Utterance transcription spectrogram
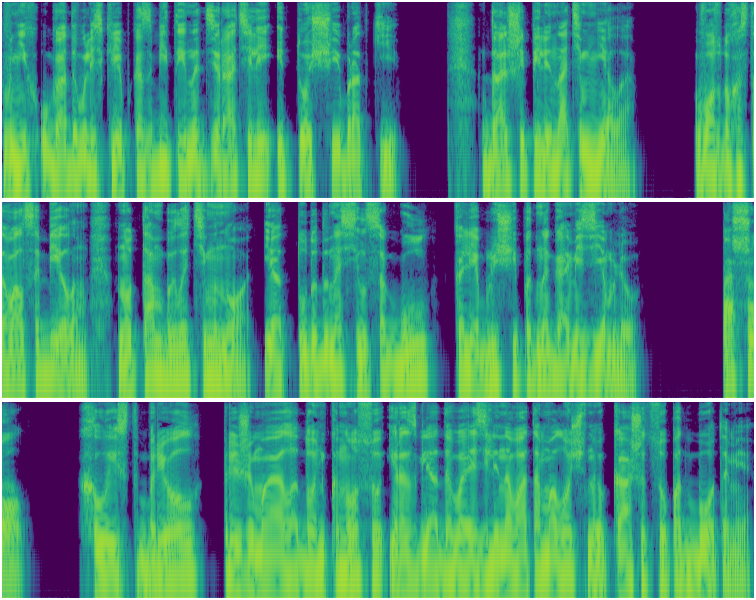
В них угадывались крепко сбитые надзиратели и тощие братки. Дальше пелена темнела. Воздух оставался белым, но там было темно, и оттуда доносился гул, колеблющий под ногами землю. Пошел. Хлыст брел, прижимая ладонь к носу и разглядывая зеленовато-молочную кашицу под ботами.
